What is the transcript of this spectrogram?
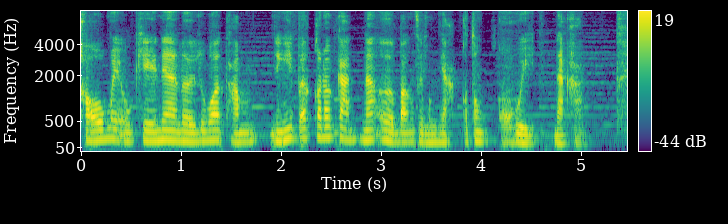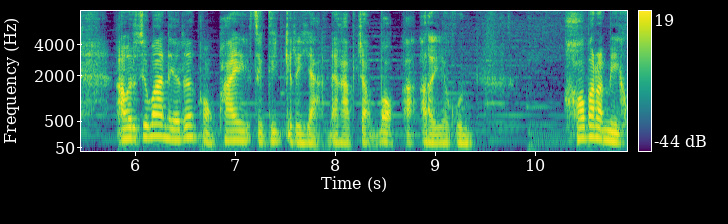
เขาไม่โอเคแน่เลยหรือว่าทำอย่างนี้ไปก็แล้วกันนะเออบางสิ่งบางอย่างก็ต้องคุยนะครับเอามาดูซิว่าในเรื่องของไพ่สิทธิกิริยานะครับ จะบอกอะไรกับคุณข้อบารมีค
